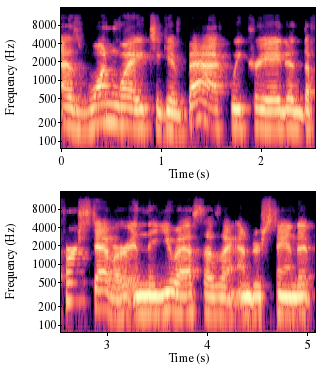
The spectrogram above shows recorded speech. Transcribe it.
as one way to give back, we created the first ever in the US, as I understand it,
